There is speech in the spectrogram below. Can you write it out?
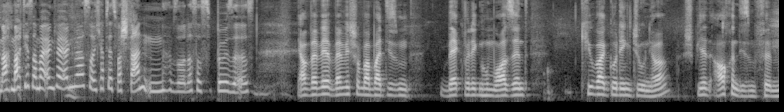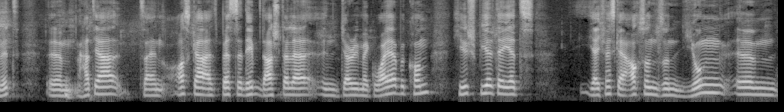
mach, macht jetzt nochmal irgendwer irgendwas? So, ich hab's jetzt verstanden, so, dass das böse ist. Ja, wenn wir, wenn wir schon mal bei diesem merkwürdigen Humor sind, Cuba Gooding Jr. spielt auch in diesem Film mit. Ähm, hat ja seinen Oscar als bester Nebendarsteller in Jerry Maguire bekommen. Hier spielt er jetzt, ja, ich weiß gar nicht, auch so einen, so einen jungen ähm,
